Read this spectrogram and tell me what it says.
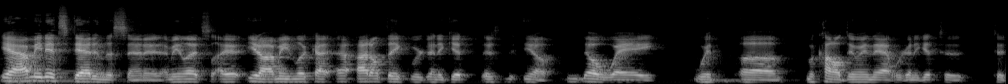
Yeah, I mean it's dead in the Senate. I mean, let's, I, you know, I mean, look, I, I don't think we're going to get, you know, no way with uh, McConnell doing that we're going to get to to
